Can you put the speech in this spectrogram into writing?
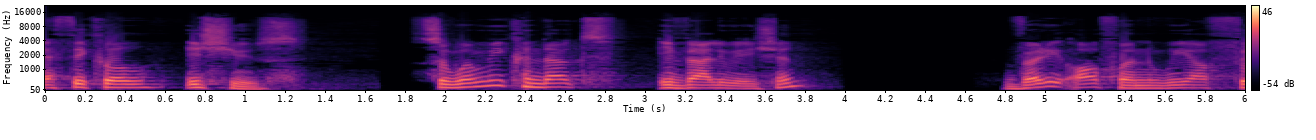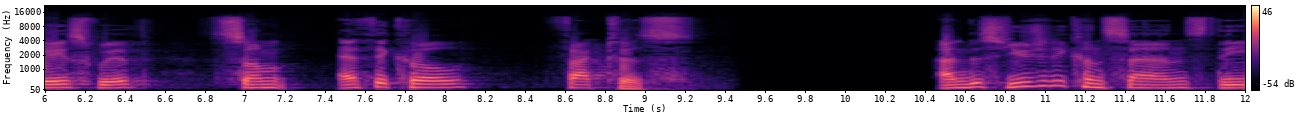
ethical issues so when we conduct evaluation very often we are face with some ethical factors and this usually concerns the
